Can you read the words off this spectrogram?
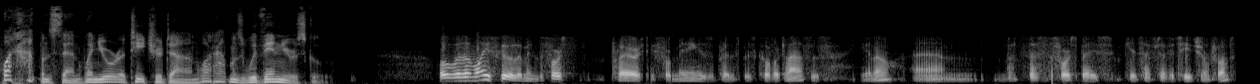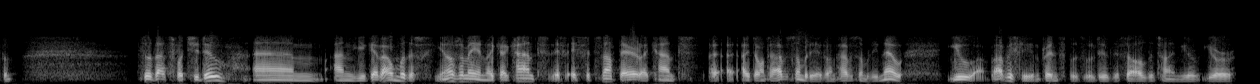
What happens then when you're a teacher down? What happens within your school? Well, within my school, I mean, the first priority for me as a principal is cover classes. You know, um, that's, that's the first base. Kids have to have a teacher in front of them so that's what you do, um, and you get on with it. You know what I mean? Like I can't if if it's not there, I can't. I, I don't have somebody. I don't have somebody now. You obviously in principles will do this all the time. You're you're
